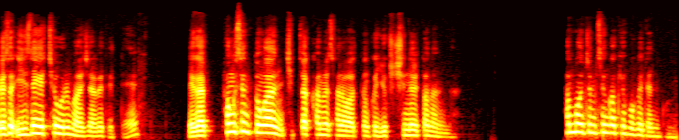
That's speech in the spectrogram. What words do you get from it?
그래서 인생의 최후를 맞이하게 될 때 내가 평생 동안 집착하며 살아왔던 그 육신을 떠나는 날. 한 번쯤 생각해 보게 되는 겁니다.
